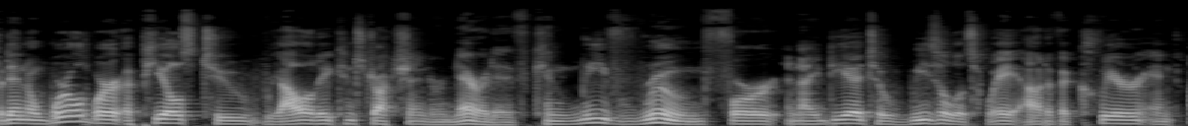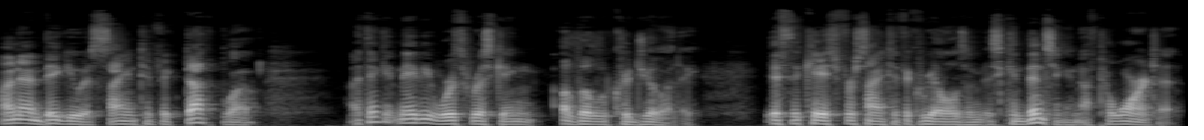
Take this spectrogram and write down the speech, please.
But in a world where appeals to reality construction or narrative can leave room for an idea to weasel its way out of a clear and unambiguous scientific death blow, I think it may be worth risking a little credulity, if the case for scientific realism is convincing enough to warrant it.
